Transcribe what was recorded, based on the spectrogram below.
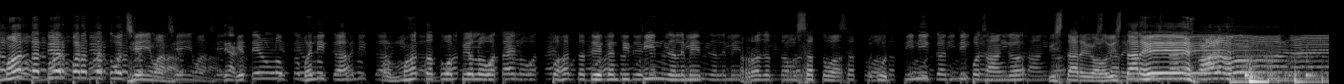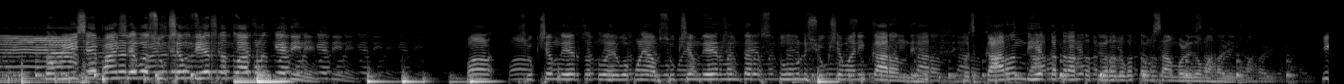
महतत्वेर परतत्व छे मारा. येते लोक तो भली का? पण महतत्व पेलो होता महतत्व गंती तीन जलमे रजतम सत्व. जो तिनी गंती पचांग विस्तार वेळो. विस्तार हे. तो विषय फायनल एवो सूक्ष्म धीर तत्व आपण के दिने पण सूक्ष्म देह तत्व हे पण आप सूक्ष्म देह नंतर स्थूल सूक्ष्म आणि कारण देह बस कारण देह कतरा तत्व रजोगतम सांभाळितो महाराज की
